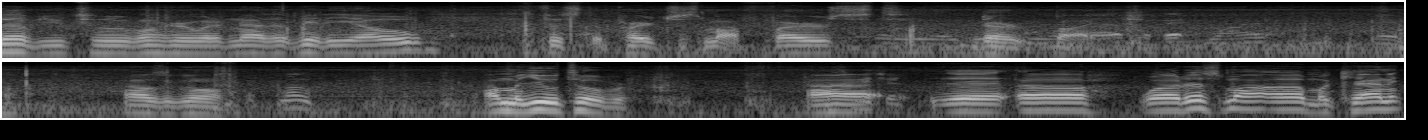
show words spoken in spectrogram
up YouTube? I'm here with another video. Just to purchase my first dirt bike. How's it going? I'm a YouTuber. Nice I, yeah, uh, well, this is my uh, mechanic.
